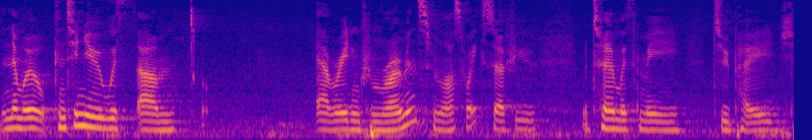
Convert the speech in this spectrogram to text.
And then we'll continue with um, our reading from Romans from last week. So if you would turn with me to page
